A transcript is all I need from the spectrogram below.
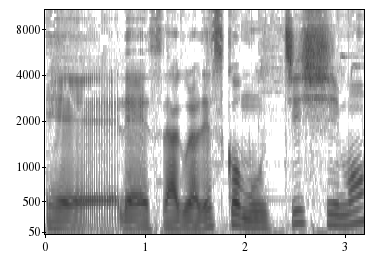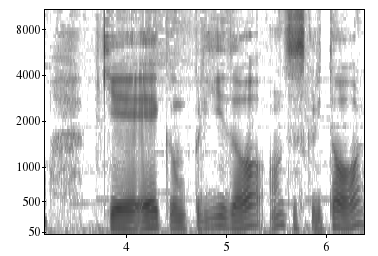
Eh, les agradezco muchísimo que he cumplido un suscriptor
